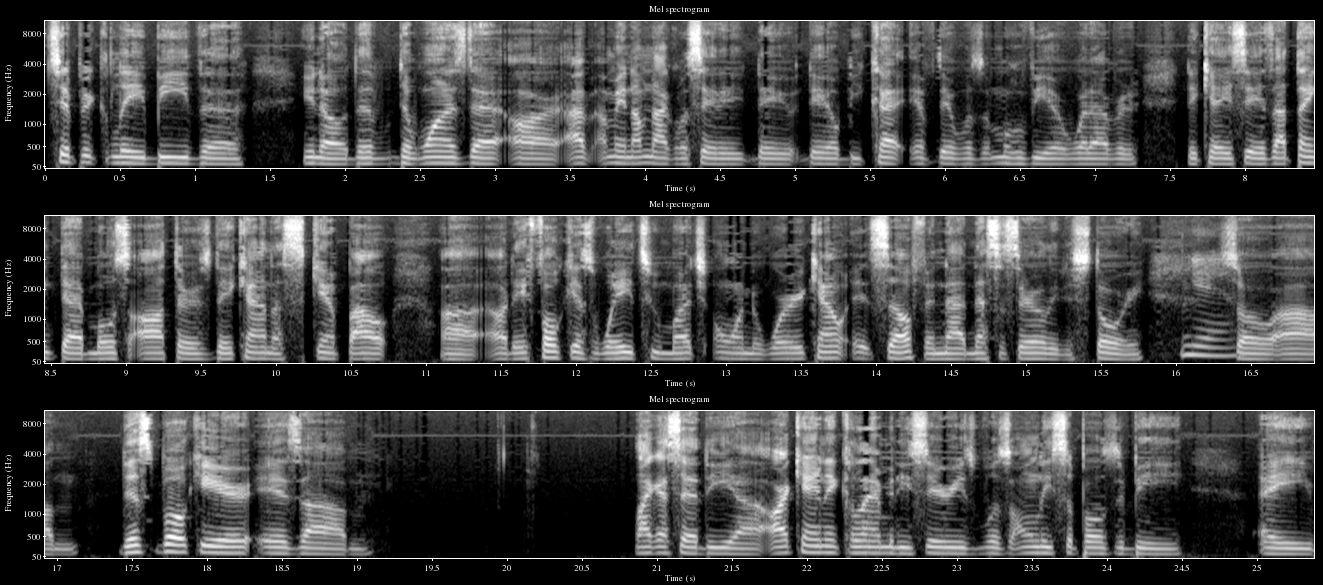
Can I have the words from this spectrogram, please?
typically be the you know the the ones that are. I, I mean, I'm not going to say they, they they'll be cut if there was a movie or whatever the case is. I think that most authors they kind of skimp out uh, or they focus way too much on the word count itself and not necessarily the story. Yeah. So um, this book here is, um, like I said, the uh, Arcanin Calamity series was only supposed to be a,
